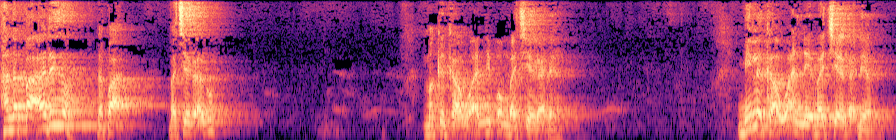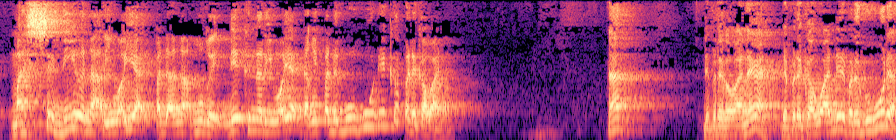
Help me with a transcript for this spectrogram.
Han dapat hadis tu? Dapat. Baca kat aku. Maka kawan dia pun baca kat dia. Bila kawan dia baca kat dia, masa dia nak riwayat pada anak murid, dia kena riwayat daripada guru dia ke pada kawan dia? Ha? Daripada kawan dia kan? Daripada kawan dia, daripada guru dia.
